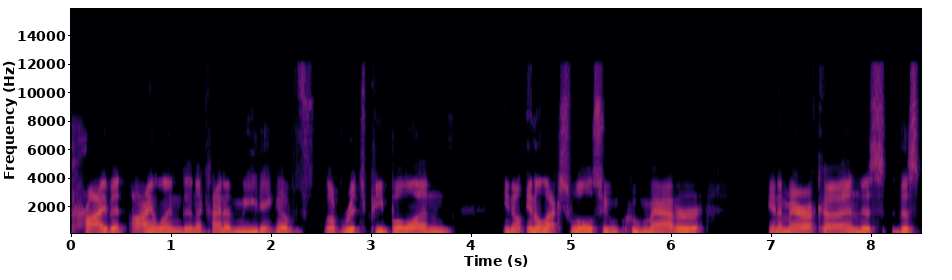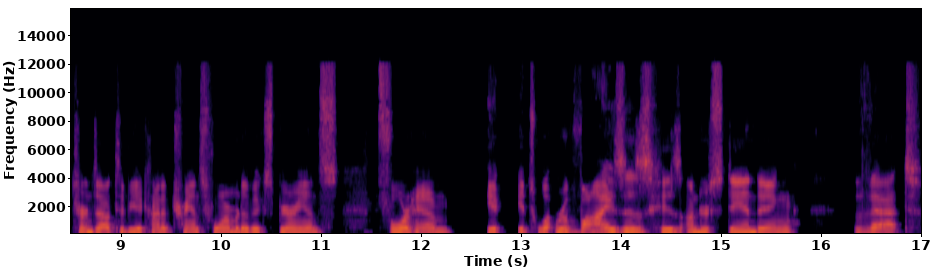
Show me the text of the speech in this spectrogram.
private island in a kind of meeting of of rich people and you know intellectuals who who matter in America. And this this turns out to be a kind of transformative experience for him. It it's what revises his understanding that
